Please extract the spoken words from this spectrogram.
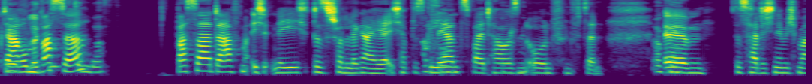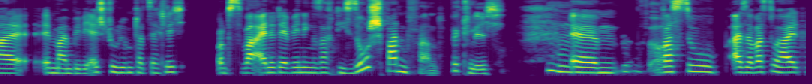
Okay, Darum Wasser. das. Wasser darf man, ich, nee, ich, das ist schon länger her. Ich habe das so, gelernt 2015. Okay. Ähm, das hatte ich nämlich mal in meinem BWL-Studium tatsächlich. Und es war eine der wenigen Sachen, die ich so spannend fand. Wirklich. Mhm. Ähm, was du, also was du halt,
